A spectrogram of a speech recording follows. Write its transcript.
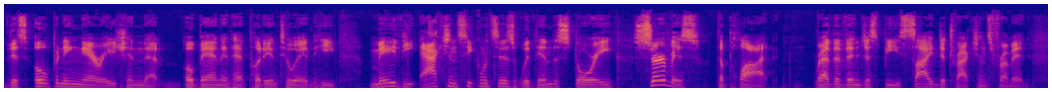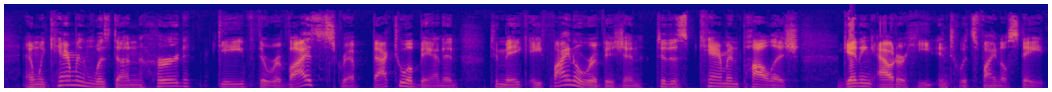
this opening narration that O'Bannon had put into it. He made the action sequences within the story service the plot rather than just be side detractions from it. And when Cameron was done, Hurd gave the revised script back to O'Bannon to make a final revision to this Cameron polish, getting Outer Heat into its final state.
